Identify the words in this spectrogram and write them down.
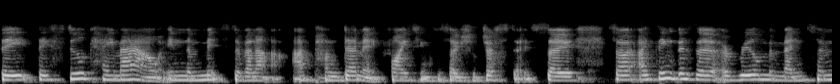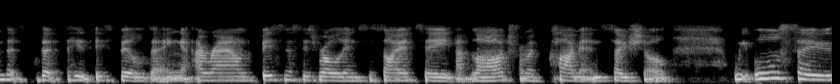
they, they still came out in the midst of an, a pandemic fighting for social justice. So, so I think there's a, a real momentum that, that is building around businesses' role in society at large from a climate and social. We also,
